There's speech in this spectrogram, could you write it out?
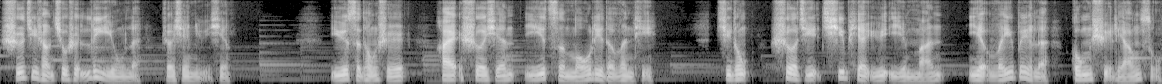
实际上就是利用了这些女性。与此同时，还涉嫌以此牟利的问题，其中涉及欺骗与隐瞒，也违背了公序良俗。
